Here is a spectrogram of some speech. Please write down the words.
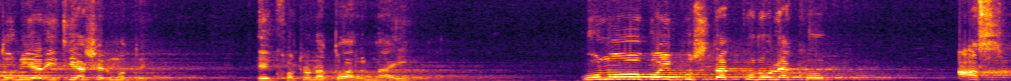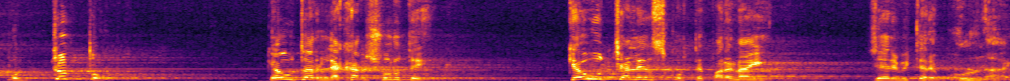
দুনিয়ার ইতিহাসের মধ্যে এই ঘটনা তো আর নাই। কোনো বই পুস্তক, কোনো লেখক আজ পর্যন্ত কেউ তার লেখার শুরুতে কেউ চ্যালেঞ্জ করতে পারে নাই যে এর ভিতরে ভুল নাই।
